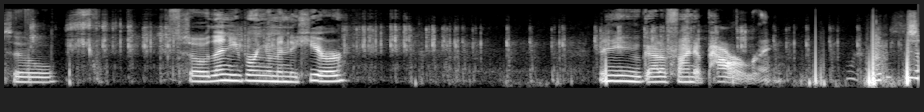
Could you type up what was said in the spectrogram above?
So, so then you bring them into here. Then you gotta find a power ring. This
